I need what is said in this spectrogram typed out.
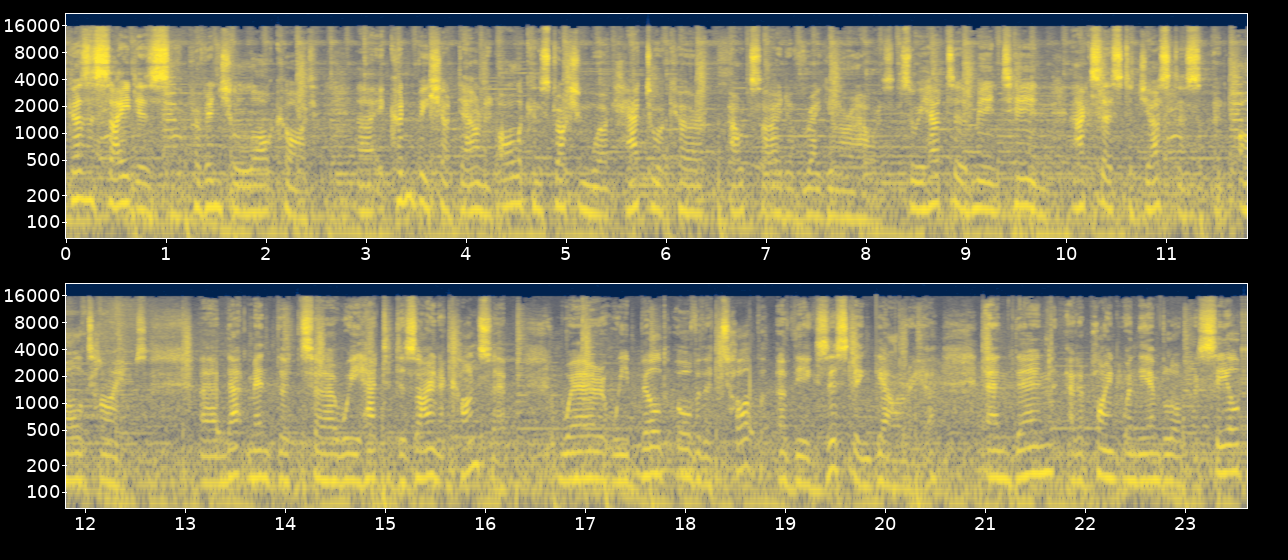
Because the site is the provincial law court, uh, it couldn't be shut down and all the construction work had to occur outside of regular hours. So we had to maintain access to justice at all times. Um, that meant that uh, we had to design a concept where we built over the top of the existing Galleria, and then at a point when the envelope was sealed,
